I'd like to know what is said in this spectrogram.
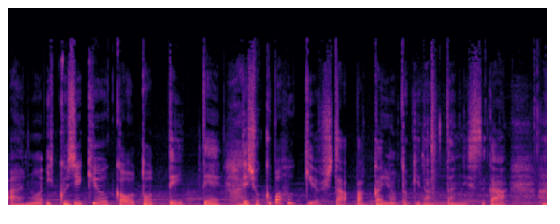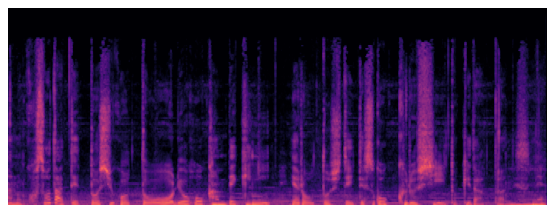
あの育児休暇を取っていて、はい、で職場復帰をしたばっかりの時だったんですがあの子育てと仕事を両方完璧にやろうとしていてすごく苦しい時だったんですね。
